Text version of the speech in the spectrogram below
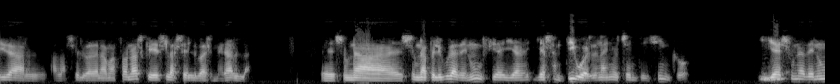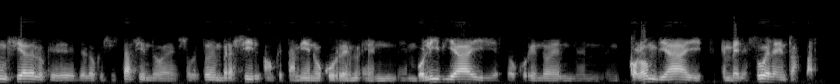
ir a la selva del Amazonas, que es la selva Esmeralda. Es una, es una película denuncia, ya, ya es antigua, es del año 85, y ya es una denuncia de lo que de lo que se está haciendo eh, sobre todo en Brasil aunque también ocurre en, en Bolivia y está ocurriendo en, en, Colombia y en Venezuela en todas partes.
